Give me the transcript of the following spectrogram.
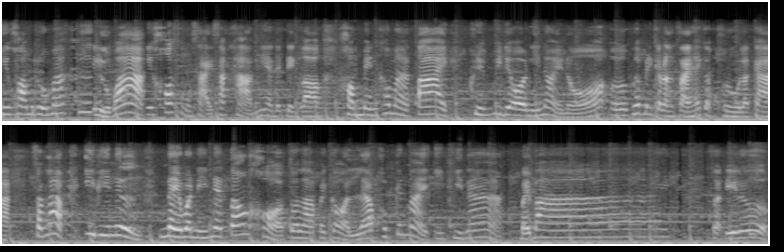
มีความรู้มากขึ้น หรือว่ามีข้อสงสัยสักถามเนี่ยเด็กๆลองคอมเมนต์เข้ามาใต้คลิปวิดีโอนี้หน่อยเนาะเออเพื่อเป็นกำลังใจให้กับครูละกันสำหรับ EP 1 ในวันนี้เนี่ยต้องขอตัวลาไปก่อนแล้วพบกันใหม่ EP หน้าบ๊ายบายสวัสดีลูก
